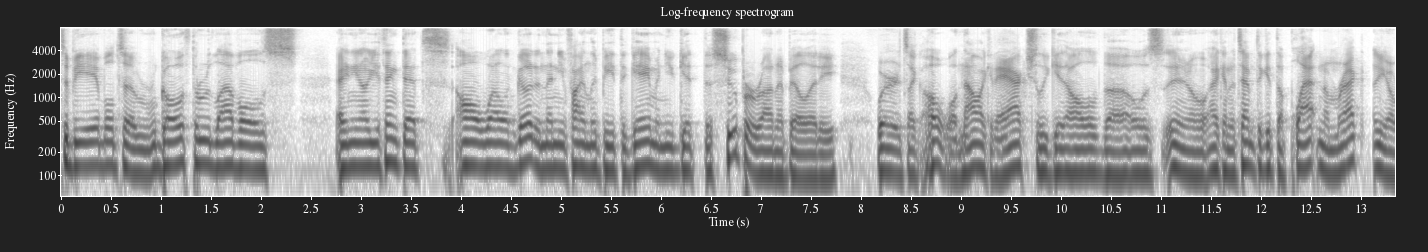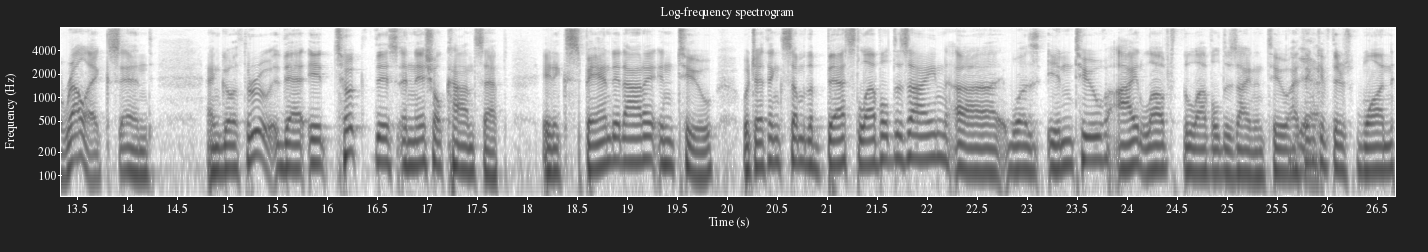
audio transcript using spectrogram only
to be able to go through levels and you know you think that's all well and good and then you finally beat the game and you get the super run ability where it's like oh well now i can actually get all of those you know i can attempt to get the platinum rec- you know relics and and go through that it took this initial concept it expanded on it in two which i think some of the best level design uh, was in two. I loved the level design in two. I think if there's one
